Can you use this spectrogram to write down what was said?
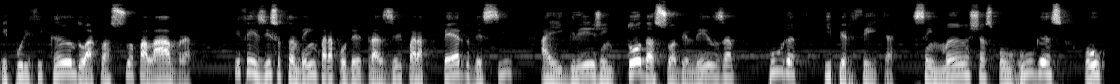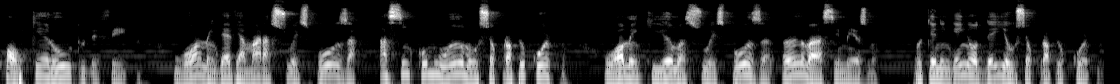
e purificando-a com a sua palavra. E fez isso também para poder trazer para perto de si a igreja em toda a sua beleza, pura e perfeita, sem manchas ou rugas ou qualquer outro defeito. O homem deve amar a sua esposa assim como ama o seu próprio corpo. O homem que ama sua esposa ama a si mesmo, porque ninguém odeia o seu próprio corpo.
